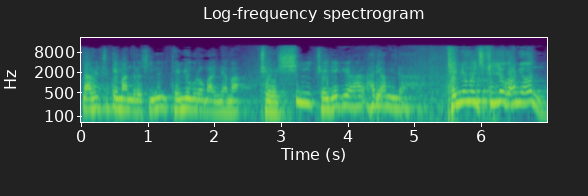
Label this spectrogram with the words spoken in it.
나를 죽게 만들어서 있는 계명으로 말미암아 죄로 심히 죄되게 하- 하려 함이라. 계명을 지키려고 하면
